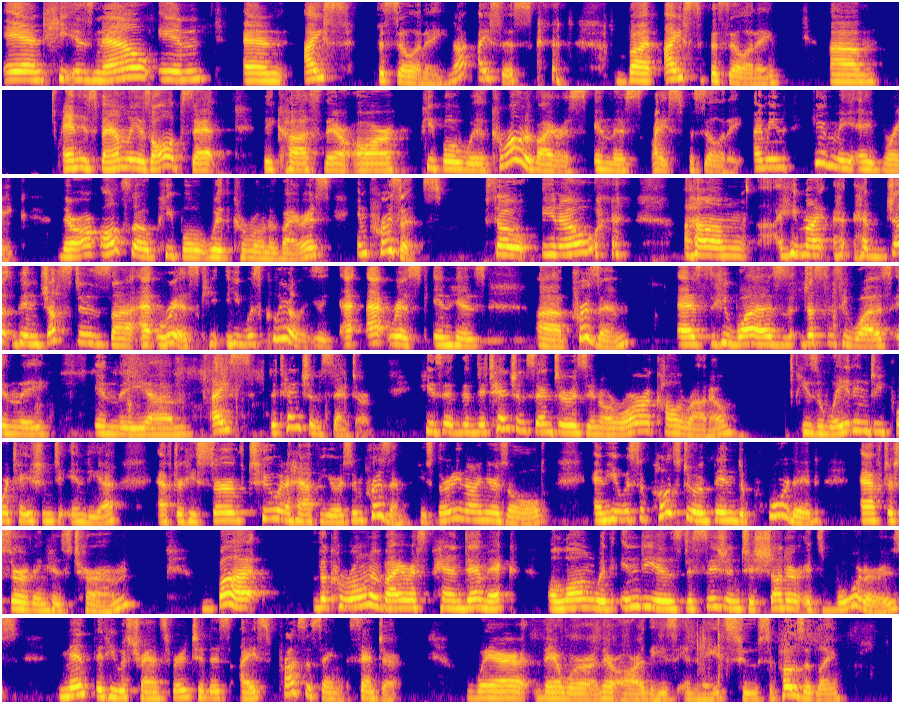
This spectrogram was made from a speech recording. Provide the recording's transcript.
and he is now in an ICE facility, not ISIS, but ICE facility. Um, and his family is all upset because there are people with coronavirus in this ICE facility. I mean, give me a break. There are also people with coronavirus in prisons. So, you know, um, he might have just been just as uh, at risk. He, he was clearly at, at, risk in his uh, prison as he was, just as he was in the in the um, ICE detention center. He's at the detention center is in Aurora, Colorado. He's awaiting deportation to India after he served two and a half years in prison. He's 39 years old, and he was supposed to have been deported after serving his term. But the coronavirus pandemic, along with India's decision to shutter its borders, meant that he was transferred to this ICE processing center where there were there are these inmates who supposedly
